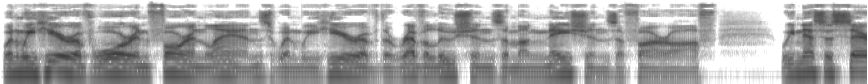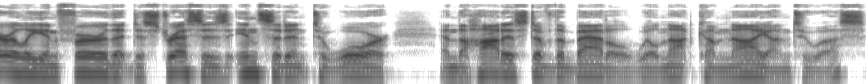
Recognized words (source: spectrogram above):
When we hear of war in foreign lands, when we hear of the revolutions among nations afar off, we necessarily infer that distresses incident to war and the hottest of the battle will not come nigh unto us.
